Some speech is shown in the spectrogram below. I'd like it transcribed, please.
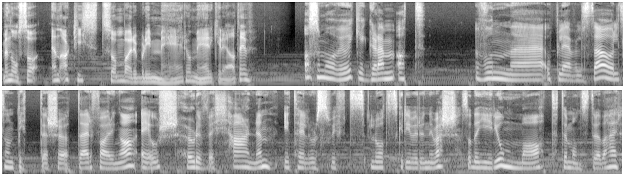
men også en artist som bare blir mer og mer kreativ. Og så må vi jo ikke glemme at vonde opplevelser og litt sånn bittersøte erfaringer er jo sjølve kjernen i Taylor Swifts låtskriverunivers, så det gir jo mat til monsteret, det her.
